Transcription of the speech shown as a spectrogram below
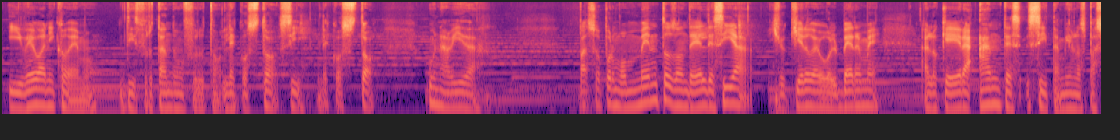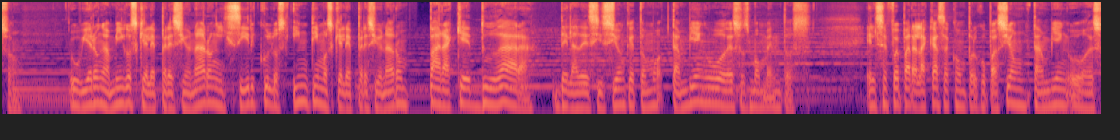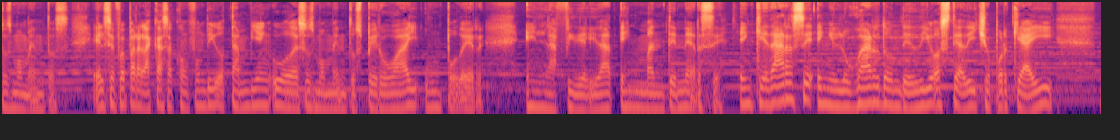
Y veo a Nicodemo disfrutando un fruto. Le costó, sí, le costó una vida pasó por momentos donde él decía, yo quiero devolverme a lo que era antes, sí, también los pasó. Hubieron amigos que le presionaron y círculos íntimos que le presionaron para que dudara de la decisión que tomó. También hubo de esos momentos. Él se fue para la casa con preocupación, también hubo de esos momentos. Él se fue para la casa confundido, también hubo de esos momentos. Pero hay un poder en la fidelidad, en mantenerse, en quedarse en el lugar donde Dios te ha dicho, porque ahí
